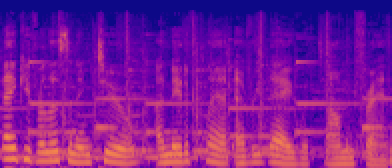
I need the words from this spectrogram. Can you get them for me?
Thank you for listening to A Native Plant Every Day with Tom and Fran.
